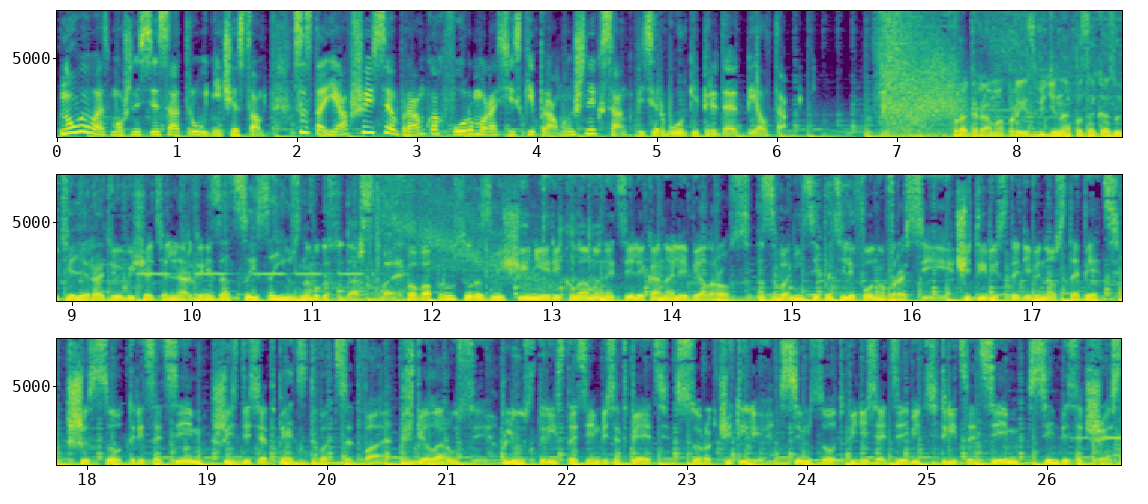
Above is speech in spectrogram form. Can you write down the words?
Новые возможности сотрудничества» состоявшийся в рамках форума «Российский промышленник» в Санкт-Петербурге, передает Белта. Программа произведена по заказу телерадиовещательной организации Союзного государства. По вопросу размещения рекламы на телеканале «Белрос» звоните по телефону в России 495 637 6522. В Беларуси плюс 375 44 759 37 76.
